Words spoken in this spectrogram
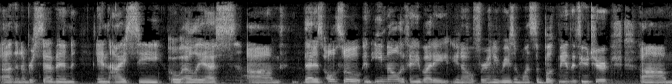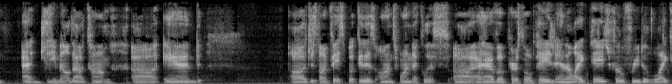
Uh, the number seven N I C O L A S. Um, that is also an email if anybody, you know, for any reason wants to book me in the future um, at gmail.com. Uh, and Uh, just on Facebook, it is Antoine Nicolas. Uh, I have a personal page and a like page. Feel free to like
